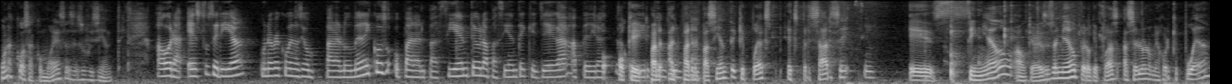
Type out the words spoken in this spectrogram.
Una cosa como esa es suficiente. Ahora, ¿esto sería una recomendación para los médicos o para el paciente o la paciente que llega a pedir, a, ok, pedir para, al- para el paciente que pueda ex- expresarse Sí. eh, sin miedo, aunque a veces hay miedo, pero que puedas hacerlo lo mejor que pueda,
